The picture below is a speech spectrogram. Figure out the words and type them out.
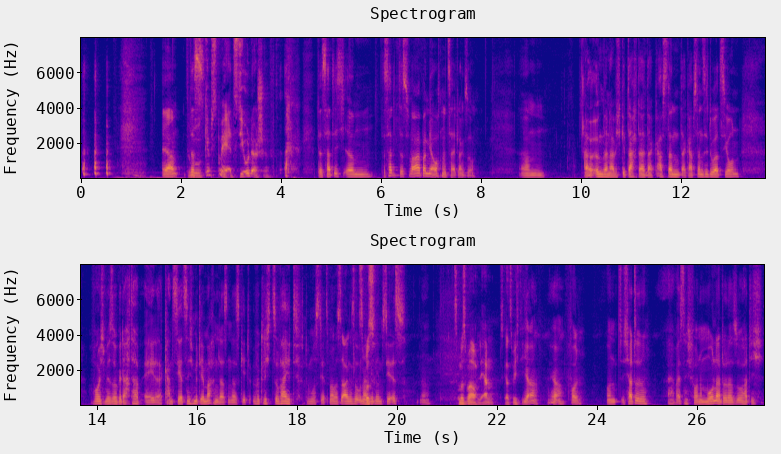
ja, du das, gibst mir jetzt die Unterschrift. Das hatte ich, ähm, das, hat, das war bei mir auch eine Zeit lang so. Ähm, aber irgendwann habe ich gedacht, da, da gab es dann, dann Situationen, wo ich mir so gedacht habe, ey, da kannst du jetzt nicht mit dir machen lassen, das geht wirklich zu weit. Du musst jetzt mal was sagen, so unangenehm es dir ist. Ja. Das muss man auch lernen, ist ganz wichtig. Ja, ja, voll. Und ich hatte, äh, weiß nicht, vor einem Monat oder so hatte ich,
